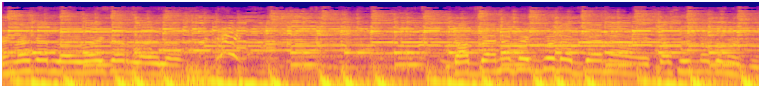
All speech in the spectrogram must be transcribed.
चांगला कर लाईव्ह कर लाईव्ह डब्यानं फेकतो डब्यानं एका सीट नको तो भेटू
